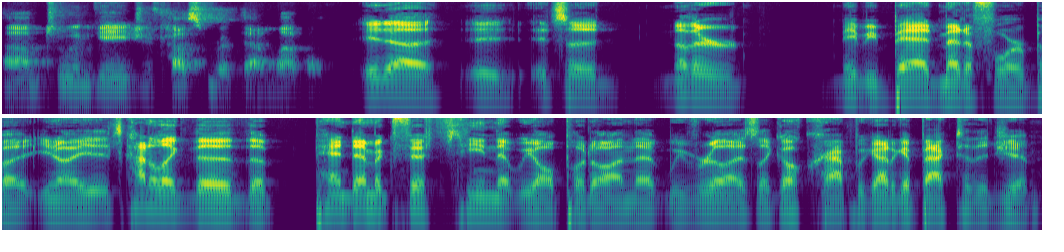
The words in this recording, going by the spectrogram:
um, to engage a customer at that level. It uh it, it's a, another maybe bad metaphor but you know it's kind of like the the pandemic 15 that we all put on that we realized like oh crap we got to get back to the gym.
